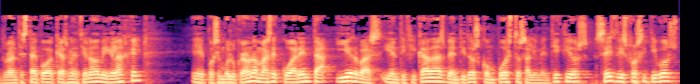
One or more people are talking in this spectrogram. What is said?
durante esta época que has mencionado, Miguel Ángel, eh, pues involucraron a más de 40 hierbas identificadas, 22 compuestos alimenticios, 6 dispositivos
